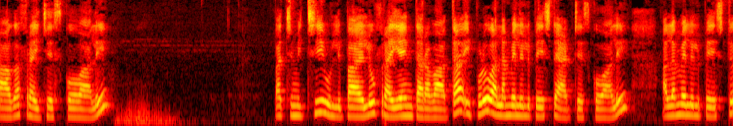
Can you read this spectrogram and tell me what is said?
బాగా ఫ్రై చేసుకోవాలి. పచ్చిమిర్చి ఉల్లిపాయలు ఫ్రై అయిన తర్వాత ఇప్పుడు అల్లం వెల్లుల్లి పేస్ట్ యాడ్ చేసుకోవాలి. అల్లం వెల్లుల్లి పేస్ట్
